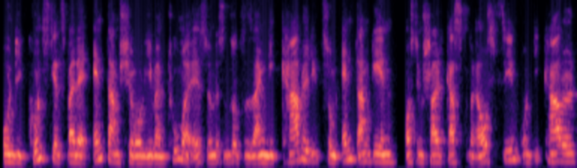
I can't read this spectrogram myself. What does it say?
Und die Kunst jetzt bei der Enddarmchirurgie beim Tumor ist, wir müssen sozusagen die Kabel, die zum Enddarm gehen, aus dem Schaltkasten rausziehen und die Kabel,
